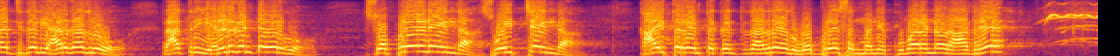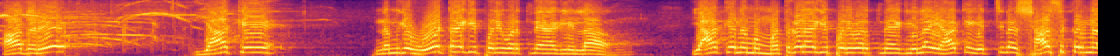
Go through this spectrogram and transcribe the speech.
ರಾಜ್ಯದಲ್ಲಿ ಯಾರಿಗಾದ್ರೂ ರಾತ್ರಿ ಎರಡು ಗಂಟೆವರೆಗೂ ಸ್ವಪ್ರೇರಣೆಯಿಂದ, ಸ್ವಇಚ್ಛೆಯಿಂದ ಕಾಯ್ತಾರೆ ಅಂತಕ್ಕಂಥದ್ದಾದ್ರೆ ಅದು ಒಬ್ಬರೇ ಸನ್ಮಾನ್ಯ ಕುಮಾರಣ್ಣವ್ರು ಆದರೆ ಆದರೆ ಯಾಕೆ ನಮಗೆ ಓಟಾಗಿ ಪರಿವರ್ತನೆ ಆಗಲಿಲ್ಲ? ಯಾಕೆ ನಮ್ಮ ಮತಗಳಾಗಿ ಪರಿವರ್ತನೆ ಆಗಲಿಲ್ಲ? ಯಾಕೆ ಹೆಚ್ಚಿನ ಶಾಸಕರನ್ನ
